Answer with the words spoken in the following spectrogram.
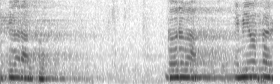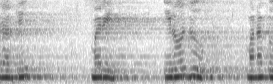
achiever also. గౌరవ ఎంఈఓ సార్ గారికి మరి ఈరోజు మనకు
